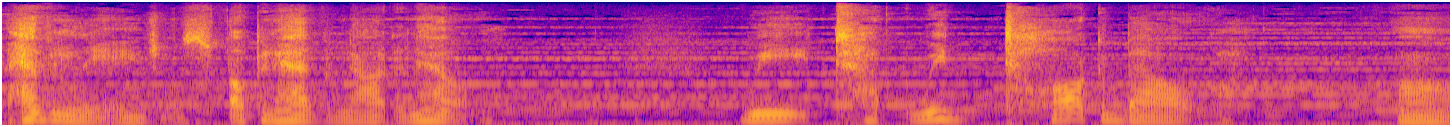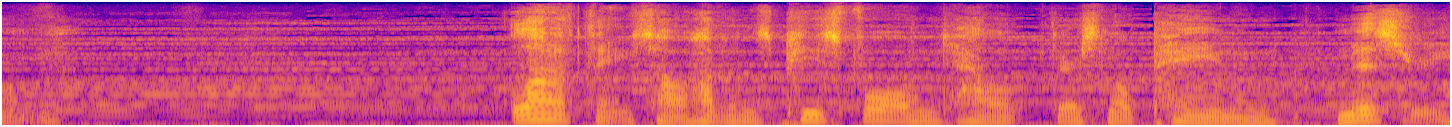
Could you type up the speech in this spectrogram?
heavenly angels up in heaven, not in hell, we t- we talk about um, a lot of things. How heaven is peaceful and how there's no pain and misery.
